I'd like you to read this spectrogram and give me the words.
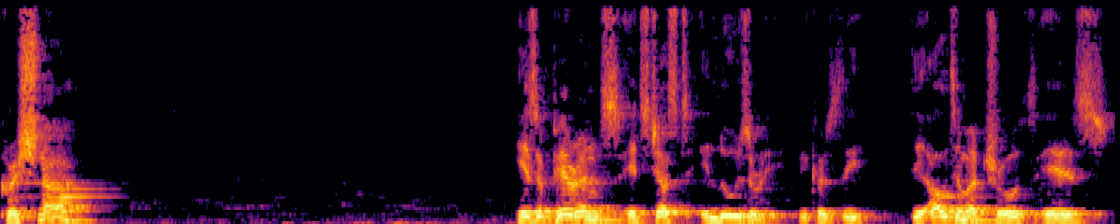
Krishna, his appearance, it's just illusory because the, the ultimate truth is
